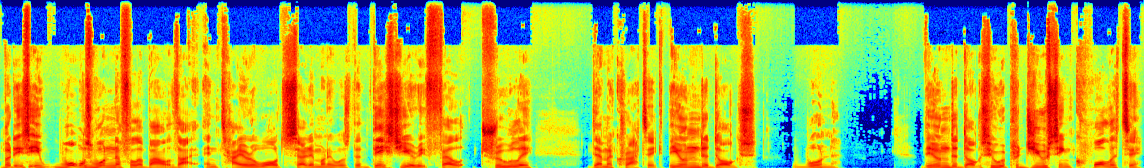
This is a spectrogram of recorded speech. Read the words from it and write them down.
But it's, it, what was wonderful about that entire awards ceremony was that this year it felt truly democratic. The underdogs won. The underdogs who were producing quality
